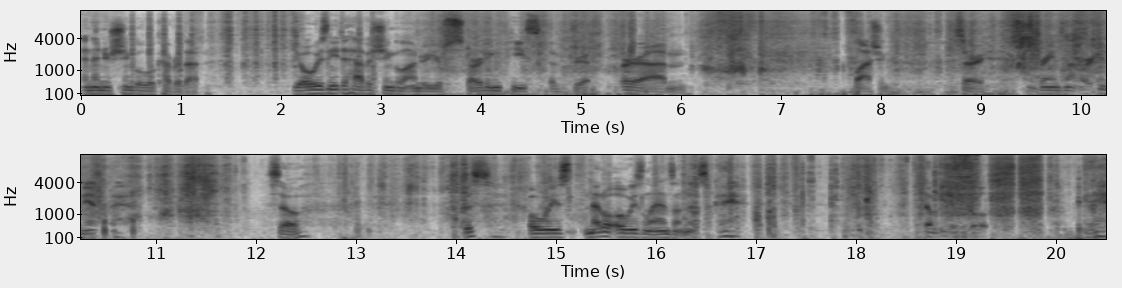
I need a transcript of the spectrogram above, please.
And then your shingle will cover that. You always need to have a shingle under your starting piece of drip, or um, flashing. Sorry, my brain's not working yet. So, this always, metal always lands on this, okay? Don't be difficult. Okay.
